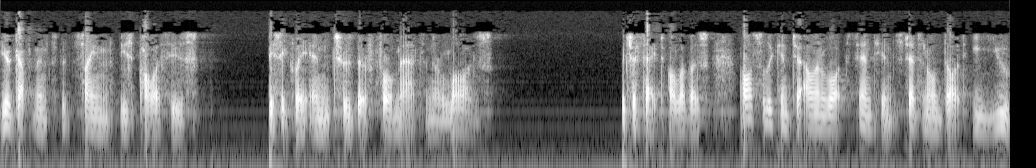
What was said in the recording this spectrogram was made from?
your governments that sign these policies basically into their format and their laws, which affect all of us. Also look into Alan Watt Sentient Sentinel.eu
